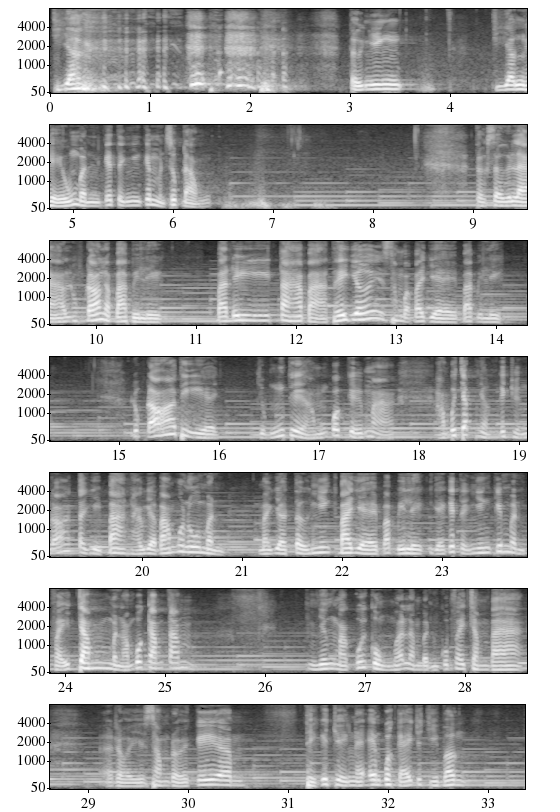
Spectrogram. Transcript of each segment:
Chị dân tự nhiên chị dân hiểu mình, cái tự nhiên cái mình xúc động. Thực sự là lúc đó là ba bị liệt. Ba đi ta bà thế giới, xong rồi ba về ba bị liệt. Lúc đó thì dũng thì không có kiểu mà không có chấp nhận cái chuyện đó. Tại vì ba nào giờ ba không có nuôi mình, mà giờ tự nhiên ba về ba bị liệt vậy cái tự nhiên cái mình phải chăm, mình không có cam tâm. Nhưng mà cuối cùng là mình cũng phải chăm ba. Rồi xong rồi cái thì cái chuyện này em có kể cho chị Vân.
